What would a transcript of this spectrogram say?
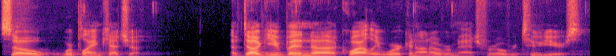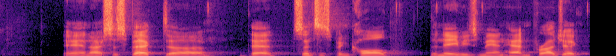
So we're playing catch up. Now, Doug, you've been uh, quietly working on Overmatch for over two years, and I suspect uh, that since it's been called the Navy's Manhattan Project,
